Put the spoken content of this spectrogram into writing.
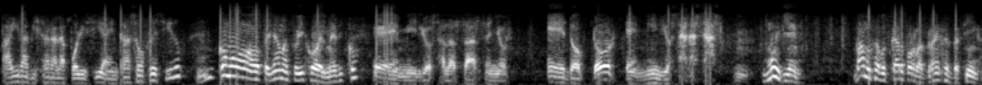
para ir a avisar a la policía en caso ofrecido. ¿Mm? ¿Cómo se llama su hijo, el médico? Emilio Salazar, señor. Eh, doctor Emilio Salazar. Mm. Muy bien. Vamos a buscar por las granjas vecinas.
